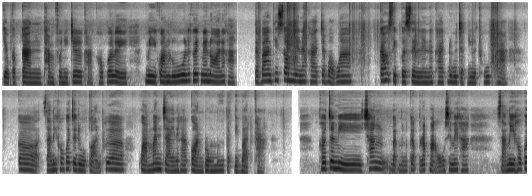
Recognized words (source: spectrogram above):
เกี่ยวกับการทำเฟอร์นิเจอร์ค่ะเขาก็เลยมีความรู้เล็กๆ น้อยๆนะคะ แต่บ้านที่ส้มเนี่ยนะคะจะบอกว่า 90%เลยนะคะ ดูจาก YouTube ค่ะ ก็สามีเขาก็จะดูก่อนเพื่อความมั่นใจนะคะ ก่อนลงมือปฏิบัติค่ะ เขาจะมีช่างแบบเหมือนกับรับเหมาใช่ไหมคะ สามีเขาก็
